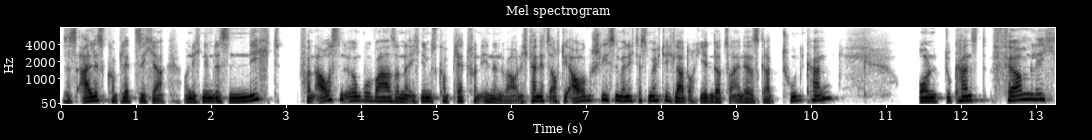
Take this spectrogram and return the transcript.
Es ist alles komplett sicher. Und ich nehme das nicht von außen irgendwo wahr, sondern ich nehme es komplett von innen wahr. Und ich kann jetzt auch die Augen schließen, wenn ich das möchte. Ich lade auch jeden dazu ein, der das gerade tun kann. Und du kannst förmlich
